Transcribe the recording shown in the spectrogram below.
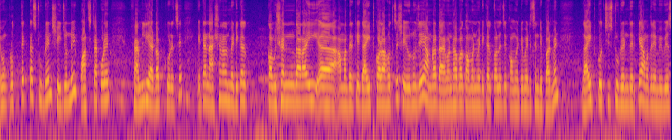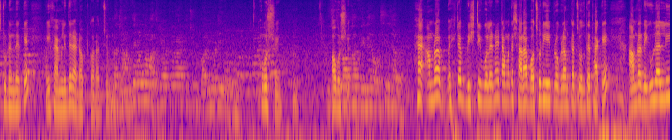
এবং প্রত্যেকটা স্টুডেন্ট সেই জন্যই পাঁচটা করে ফ্যামিলি অ্যাডপ্ট করেছে। এটা ন্যাশনাল মেডিকেল কমিশন দ্বারাই আমাদেরকে গাইড করা হচ্ছে। সেই অনুযায়ী আমরা ডায়মন্ড হারবার গভর্নমেন্ট মেডিকেল কলেজের কমিউনিটি মেডিসিন ডিপার্টমেন্ট গাইড করছি স্টুডেন্টদেরকে আমাদের এমবিবিএস স্টুডেন্টদেরকে এই ফ্যামিলিদের অ্যাডপ্ট করার জন্য। জানতে পারলাম আজকে অবশ্যই। অবশ্যই। হ্যাঁ আমরা এটা বৃষ্টি বলে না এটা আমাদের সারা বছরই এই প্রোগ্রামটা চলতে থাকে। আমরা রেগুলারলি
